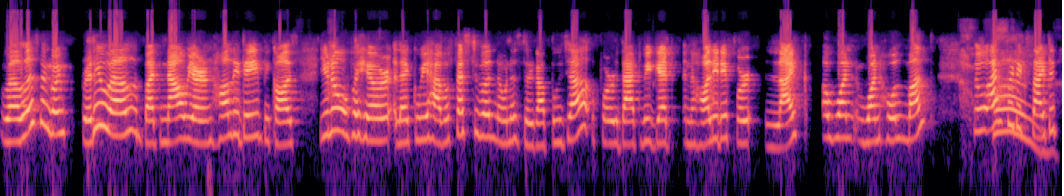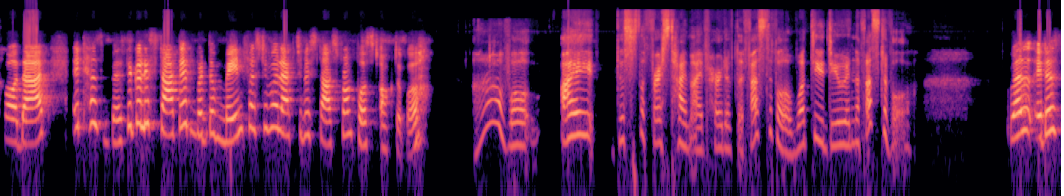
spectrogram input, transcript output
Well, it's been going pretty well, but now we are on holiday because you know over here, like we have a festival known as Durga Puja. For that, we get a holiday for like a one one whole month. So I'm pretty excited for that. It has basically started, but the main festival actually starts from 1st October. Ah, well, I this is the first time I've heard of the festival. What do you do in the festival? Well, it is uh,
